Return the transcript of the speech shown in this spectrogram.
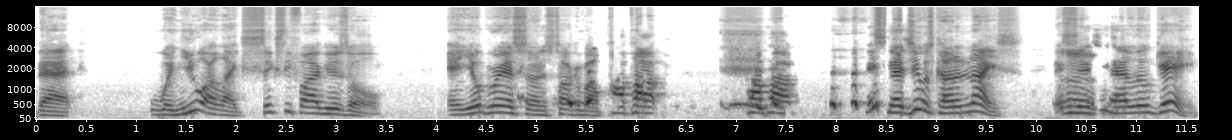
that when you are like 65 years old and your grandson is talking about pop pop, pop pop, they said you was kind of nice. They said you had a little game.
